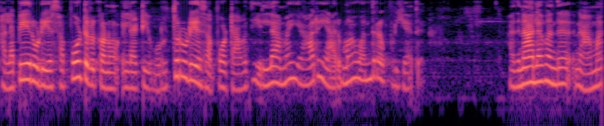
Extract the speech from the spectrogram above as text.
பல பேருடைய சப்போர்ட் இருக்கணும். இல்லாட்டி ஒருத்தருடைய சப்போர்ட்டாவது இல்லாமல் யாரும் யாருமா வந்துட முடியாது. அதனால் வந்து நாம்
